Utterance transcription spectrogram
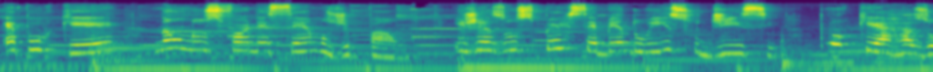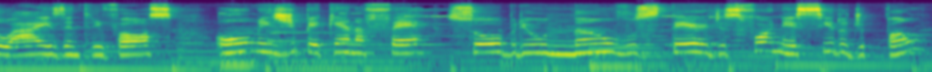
É porque não nos fornecemos de pão. E Jesus, percebendo isso, disse: Por que arrazoais entre vós, homens de pequena fé, sobre o não vos terdes fornecido de pão?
